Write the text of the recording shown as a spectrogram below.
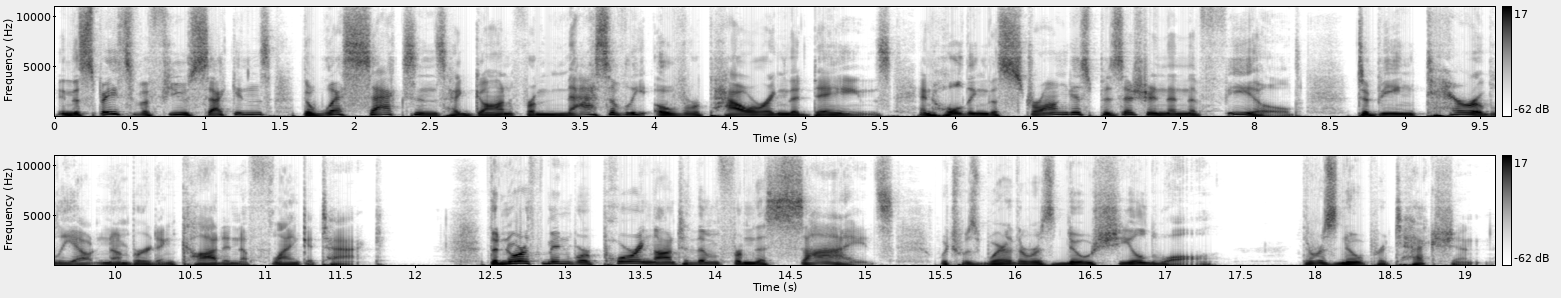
In the space of a few seconds, the West Saxons had gone from massively overpowering the Danes and holding the strongest position in the field to being terribly outnumbered and caught in a flank attack. The Northmen were pouring onto them from the sides, which was where there was no shield wall. There was no protection.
